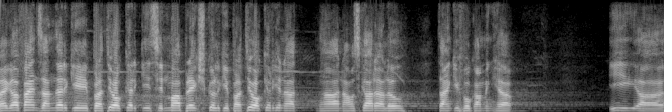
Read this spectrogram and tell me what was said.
మెగా ఫ్యాన్స్ అందరికీ ప్రతి ఒక్కరికి సినిమా ప్రేక్షకులకి ప్రతి ఒక్కరికి నా నా నమస్కారాలు. Thank you for coming here ఈ ఆ,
